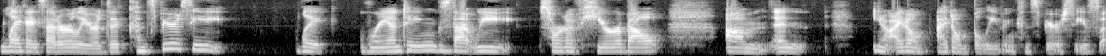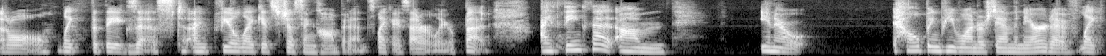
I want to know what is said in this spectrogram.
like i said earlier the conspiracy like rantings that we sort of hear about um, and you know i don't i don't believe in conspiracies at all like that they exist. I feel like it's just incompetence like i said earlier. But i think that um you know helping people understand the narrative like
